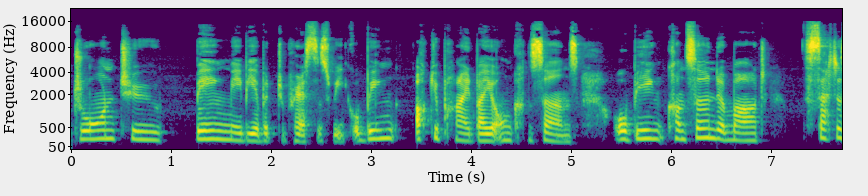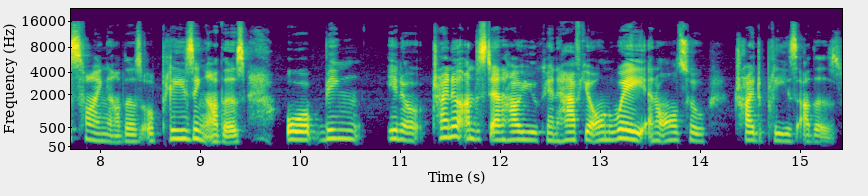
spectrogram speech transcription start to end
drawn to being maybe a bit depressed this week, or being occupied by your own concerns, or being concerned about satisfying others or pleasing others, or being you know, trying to understand how you can have your own way and also try to please others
